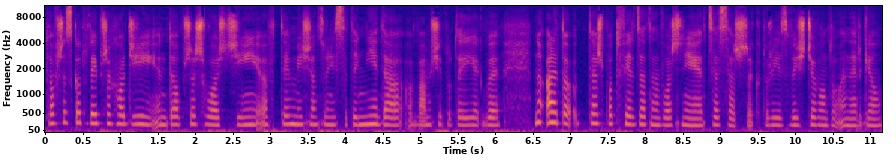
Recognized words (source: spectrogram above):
to wszystko tutaj przechodzi do przeszłości. W tym miesiącu niestety nie da Wam się tutaj jakby, no ale to też potwierdza ten właśnie cesarz, który jest wyjściową tą energią,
